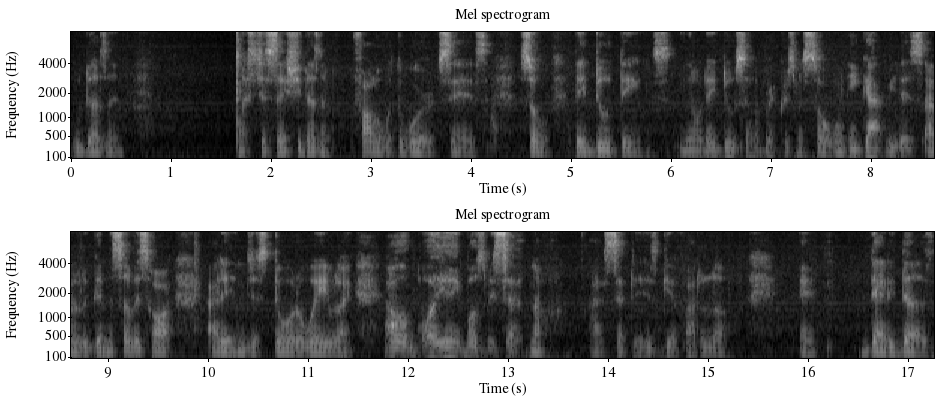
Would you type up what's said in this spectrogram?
who doesn't let's just say she doesn't follow what the word says. So they do things. You know, they do celebrate Christmas. So when he got me this out of the goodness of his heart, I didn't just throw it away like, oh boy, you ain't supposed to be sad. No, I accepted his gift out of love. And daddy does,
